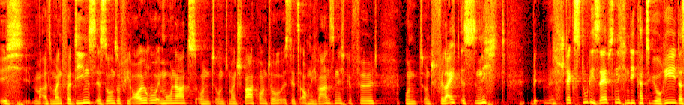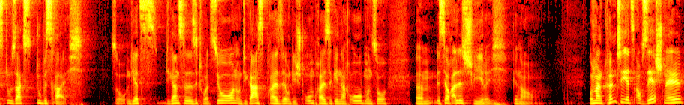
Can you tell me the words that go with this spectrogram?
ich, also mein Verdienst ist so und so viel Euro im Monat und, und mein Sparkonto ist jetzt auch nicht wahnsinnig gefüllt. Und, und vielleicht ist nicht, steckst du dich selbst nicht in die Kategorie, dass du sagst, du bist reich. So, und jetzt die ganze Situation und die Gaspreise und die Strompreise gehen nach oben und so, ähm, ist ja auch alles schwierig, genau. Und man könnte jetzt auch sehr schnell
